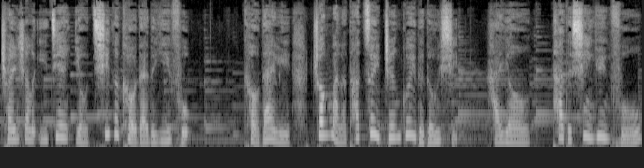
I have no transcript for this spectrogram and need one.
穿上了一件有七个口袋的衣服，口袋里装满了他最珍贵的东西，还有他的幸运符。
